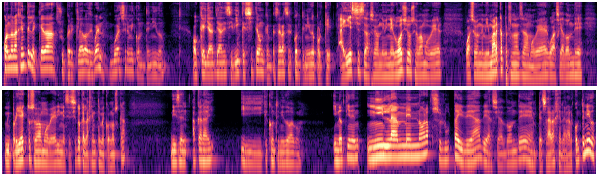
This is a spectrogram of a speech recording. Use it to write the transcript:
Cuando a la gente le queda súper claro de, bueno, voy a hacer mi contenido, ok, ya, ya decidí que sí tengo que empezar a hacer contenido porque ahí es hacia donde mi negocio se va a mover, o hacia donde mi marca personal se va a mover, o hacia donde mi proyecto se va a mover y necesito que la gente me conozca, dicen, ah, caray, ¿y qué contenido hago? Y no tienen ni la menor absoluta idea de hacia dónde empezar a generar contenido.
